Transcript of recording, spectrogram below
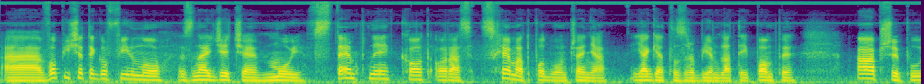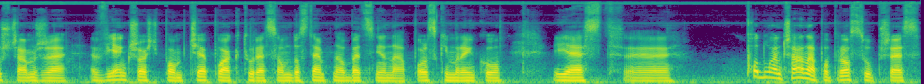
A w opisie tego filmu znajdziecie mój wstępny kod oraz schemat podłączenia, jak ja to zrobiłem dla tej pompy. A przypuszczam, że większość pomp ciepła, które są dostępne obecnie na polskim rynku, jest e, podłączana po prostu przez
